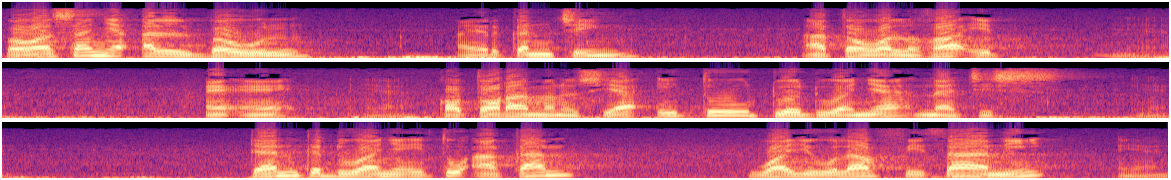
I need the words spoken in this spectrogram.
Bahwasanya al baul air kencing atau wal ghaid ya, ee ya, kotoran manusia itu dua-duanya najis. Ya. dan keduanya itu akan wayulafithani ya.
